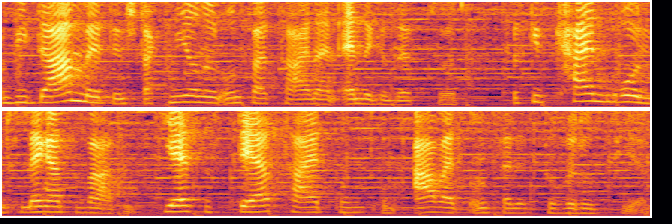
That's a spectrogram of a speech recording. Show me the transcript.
und wie damit den stagnierenden Unfallzahlen ein Ende gesetzt wird. Es gibt keinen Grund, länger zu warten. Jetzt ist der Zeitpunkt, um Arbeitsunfälle zu reduzieren.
